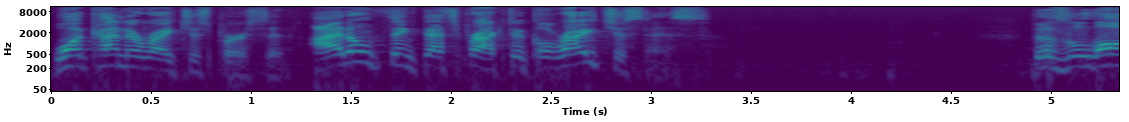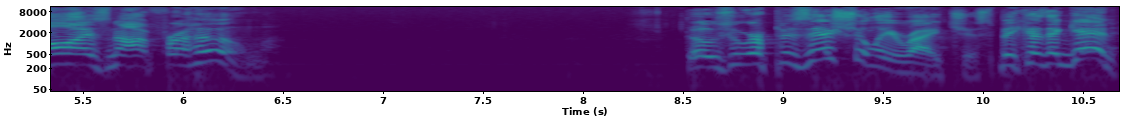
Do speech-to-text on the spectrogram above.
What kind of righteous person? I don't think that's practical righteousness. The law is not for whom? Those who are positionally righteous. Because again,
